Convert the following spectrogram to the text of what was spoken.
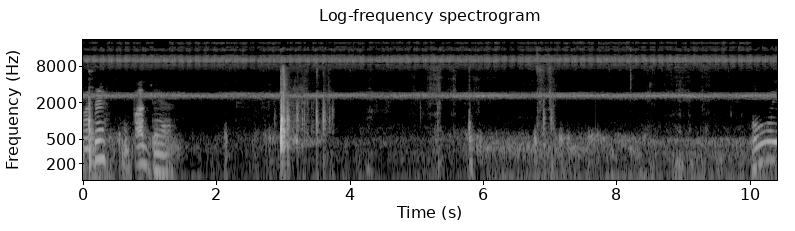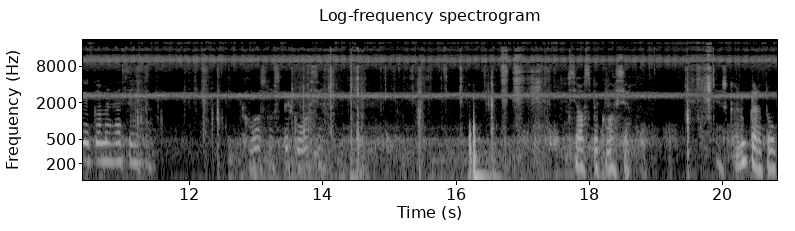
Упаде, упаде. О, яка мегесенька. Класно спеклося. Все спеклося. Я ж кажу, картоп.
